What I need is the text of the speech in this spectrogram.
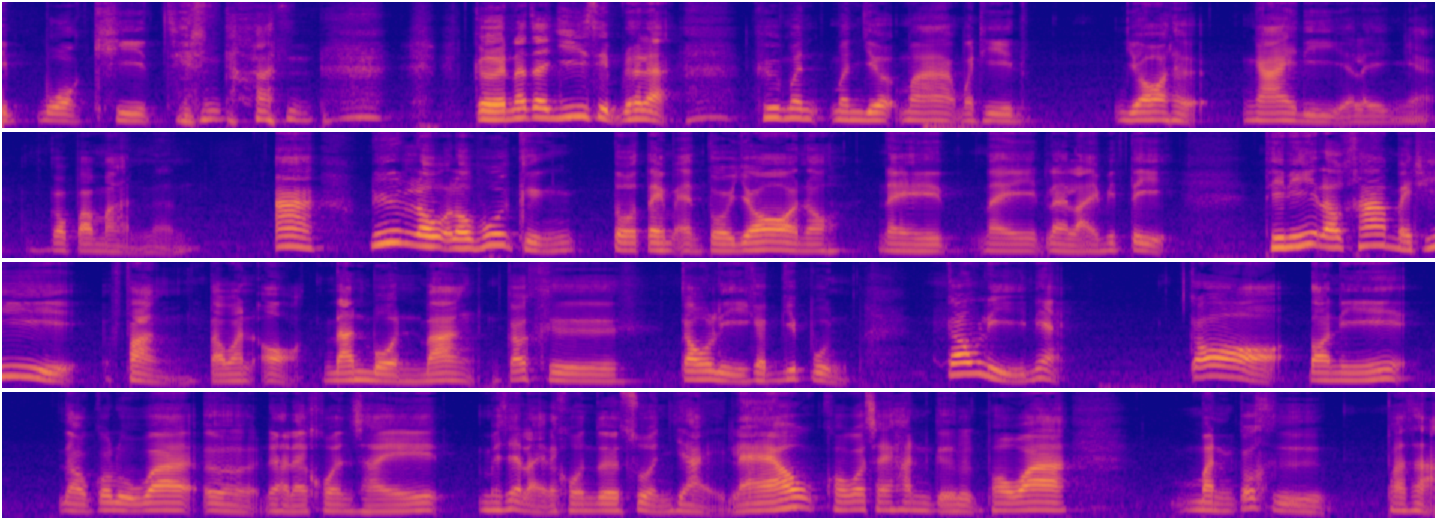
10 บวกขีดเช่นกัน เกินน่าจะ 20 ด้วยแหละ คือมันมันเยอะมากบางทีย่อเถอะง่ายดีอะไรอย่างเงี้ยก็ประมาณนั้น อะนี่เราเราพูดถึงตัวเต็ม and ตัวย่อเนาะในในหลาย ๆ มิติ ทีนี้เราข้ามไปที่ฝั่งตะวันออกด้านบนบ้างก็คือเกาหลีกับญี่ปุ่น เกาหลีเนี่ยก็ตอนนี้ เราก็รู้ว่าเออหลายๆคนใช้ไม่ใช่หลายๆคนโดยส่วนใหญ่แล้วเขาก็ใช้ฮันเกิลเพราะว่ามันก็คือภาษา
